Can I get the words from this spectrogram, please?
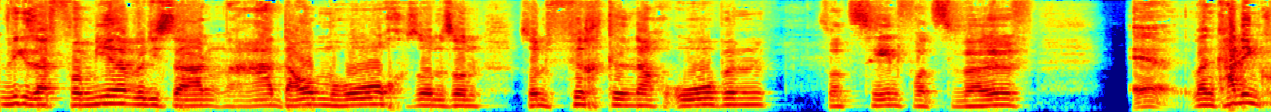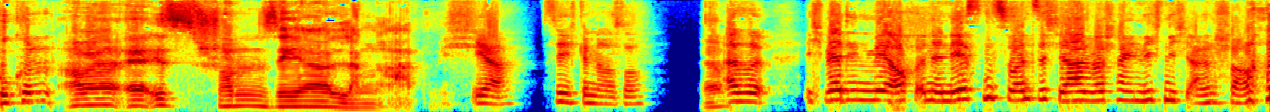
wie gesagt, von mir würde ich sagen, ah, Daumen hoch, so, ein so, ein so ein Viertel nach oben, so zehn vor zwölf. Äh, man kann ihn gucken, aber er ist schon sehr langatmig. Ja, sehe ich genauso. Ja? Also ich werde ihn mir auch in den nächsten 20 Jahren wahrscheinlich nicht anschauen.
